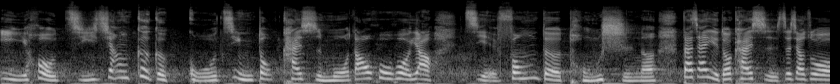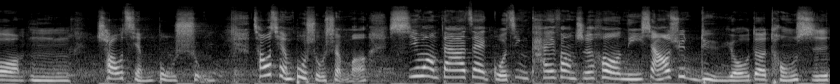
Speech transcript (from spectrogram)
以后，即将各个国境都开始磨刀霍霍要解封的同时呢，大家也都开始，这叫做嗯。超前部署，超前部署什么？希望大家在国境开放之后，你想要去旅游的同时，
